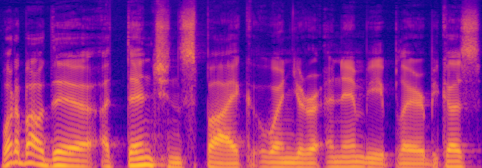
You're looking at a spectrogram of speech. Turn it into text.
What about the attention spike when you're an NBA player? Because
